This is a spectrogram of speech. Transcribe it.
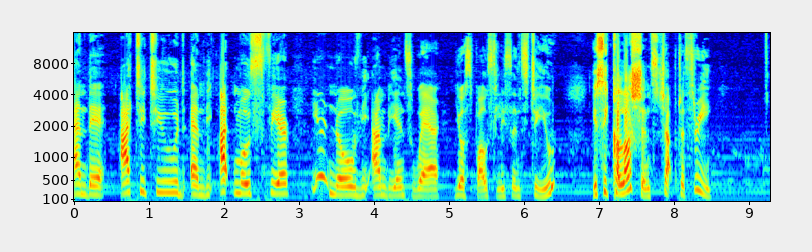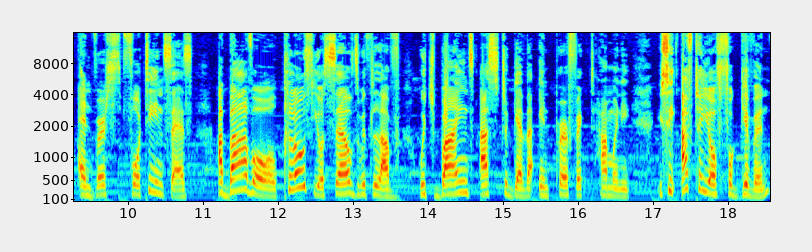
and their attitude and the atmosphere. You know the ambience where your spouse listens to you. You see, Colossians chapter 3 and verse 14 says, Above all, clothe yourselves with love, which binds us together in perfect harmony. You see, after you're forgiven,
